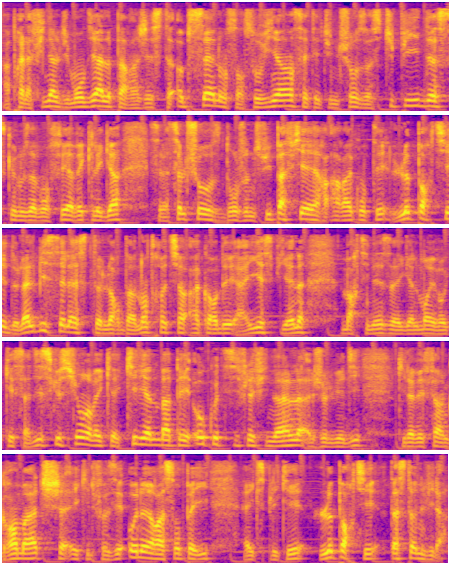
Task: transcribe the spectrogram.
après la finale du mondial par un geste obscène, on s'en souvient, c'était une chose stupide ce que nous avons fait avec les gars. C'est la seule chose dont je ne suis pas fier à raconter le portier de l'Albi Céleste lors d'un entretien accordé à ESPN. Martinez a également évoqué sa discussion avec Kylian Mbappé au coup de sifflet final. Je lui ai dit qu'il avait fait un grand match et qu'il faisait honneur à son pays, a expliqué le portier d'Aston Villa.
